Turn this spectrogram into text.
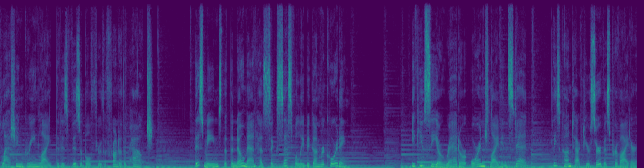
flashing green light that is visible through the front of the pouch. This means that the Nomad has successfully begun recording. If you see a red or orange light instead, please contact your service provider.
